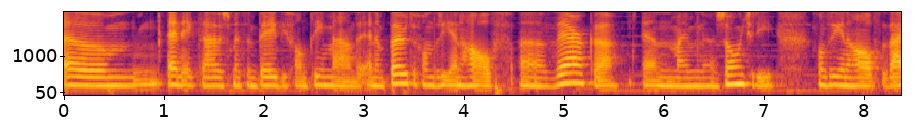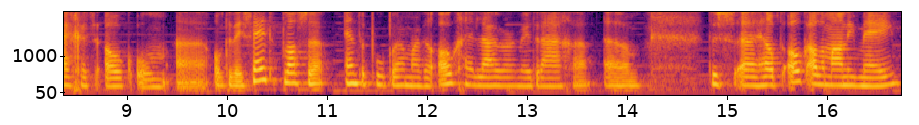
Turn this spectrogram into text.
Um, en ik thuis met een baby van 10 maanden en een peuter van 3,5 uh, werken. En mijn zoontje die van 3,5 weigert ook om uh, op de wc te plassen en te poepen. Maar wil ook geen luier meer dragen. Um, dus helpt ook allemaal niet mee.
